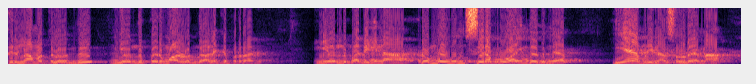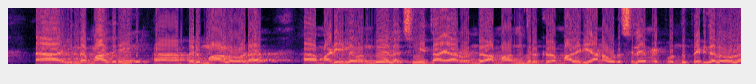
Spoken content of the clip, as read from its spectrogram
திருநாமத்துல வந்து இங்க வந்து பெருமாள் வந்து அழைக்கப்படுறாரு. இங்க வந்து பாத்தீங்கன்னா ரொம்பவும் சிறப்பு வாய்ந்ததுங்க. ஏன் அப்படி நான் சொல்றேன்னா ஆஹ், இந்த மாதிரி ஆஹ், பெருமாளோட மடியில வந்து லட்சுமி தாயார் வந்து அமர்ந்திருக்கிற மாதிரியான ஒரு சிலையமைப்பு வந்து பெரிதளவுல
